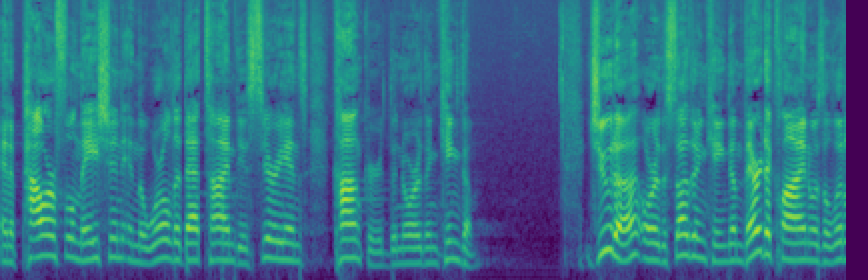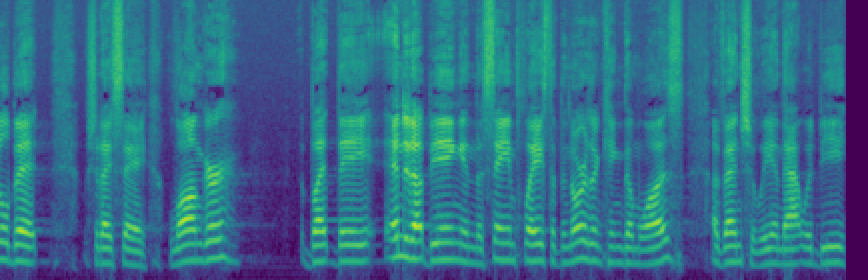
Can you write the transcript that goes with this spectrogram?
And a powerful nation in the world at that time, the Assyrians, conquered the northern kingdom. Judah, or the southern kingdom, their decline was a little bit, should I say, longer, but they ended up being in the same place that the northern kingdom was eventually, and that would be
